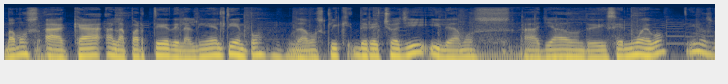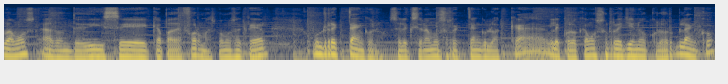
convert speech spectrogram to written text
vamos acá a la parte de la línea del tiempo, damos clic derecho allí y le damos allá donde dice nuevo y nos vamos a donde dice capa de formas. Vamos a crear un rectángulo, seleccionamos rectángulo acá, le colocamos un relleno color blanco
